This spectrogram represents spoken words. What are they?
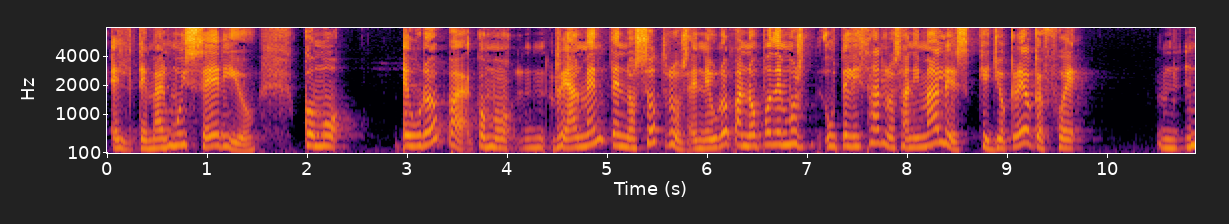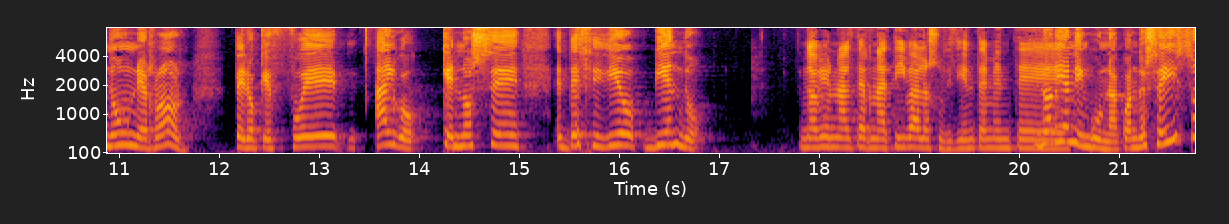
el tema es muy serio. Como Europa, como realmente nosotros en Europa no podemos utilizar los animales, que yo creo que fue mm, no un error, pero que fue algo que no se decidió viendo. No había una alternativa lo suficientemente. No había ninguna. Cuando se hizo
